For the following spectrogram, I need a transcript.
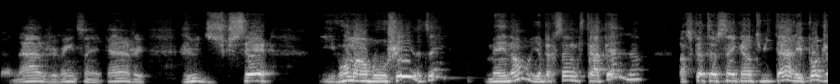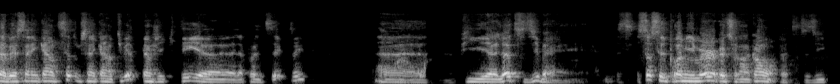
régionales, j'ai 25 ans, j'ai eu du succès. Ils vont m'embaucher, tu sais. Mais non, il n'y a personne qui te rappelle, là. Parce que tu as 58 ans. À l'époque, j'avais 57 ou 58 quand j'ai quitté euh, la politique, tu sais. Euh, puis euh, là, tu dis, ben, ça, c'est le premier mur que tu rencontres. Tu te dis,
